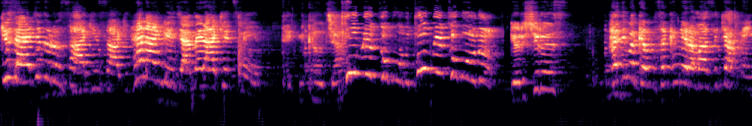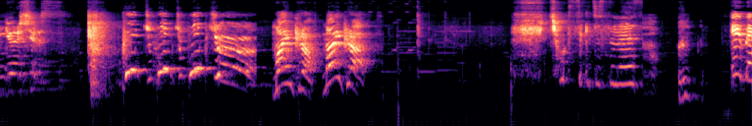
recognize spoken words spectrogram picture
Güzelce durun sakin sakin. Hemen geleceğim merak etmeyin. Teknik alacağız. Tablet zamanı, tablet zamanı. Görüşürüz. Hadi bakalım sakın yaramazlık yapmayın görüşürüz. Popçu, popçu, popçu. Minecraft, Minecraft. Çok sıkıcısınız. Evet.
